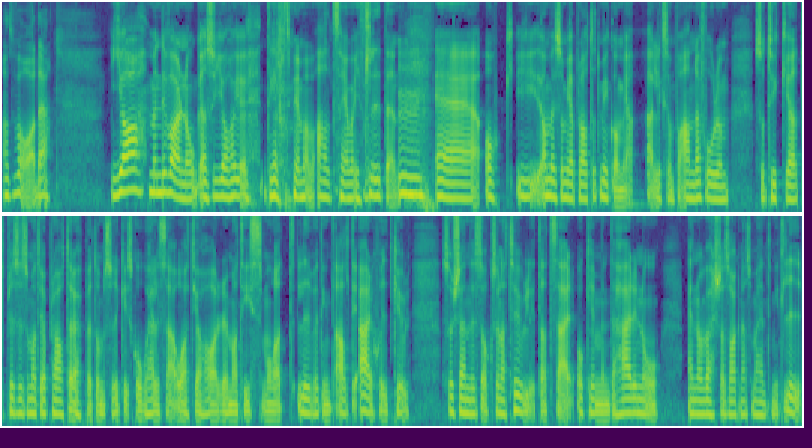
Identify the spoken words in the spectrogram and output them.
att vara det? Ja, men det var det nog. Alltså, jag har ju delat med mig av allt sen jag var jätteliten. Eh, och ja, men som jag pratat mycket om jag, liksom på andra forum så tycker jag att precis som att jag pratar öppet om psykisk ohälsa och att jag har reumatism och att livet inte alltid är skitkul så kändes det också naturligt att så här, okej men det här är nog en av de värsta sakerna som har hänt i mitt liv.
